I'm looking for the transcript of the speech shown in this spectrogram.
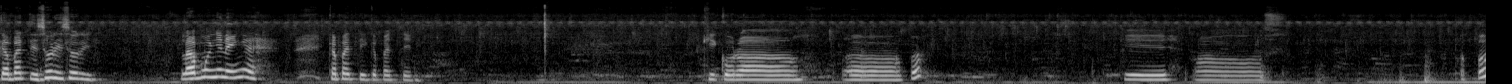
ikan patin sorry sorry lamanya nak ingat ikan patin ikan patin okay korang uh, apa? Okay uh, apa?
